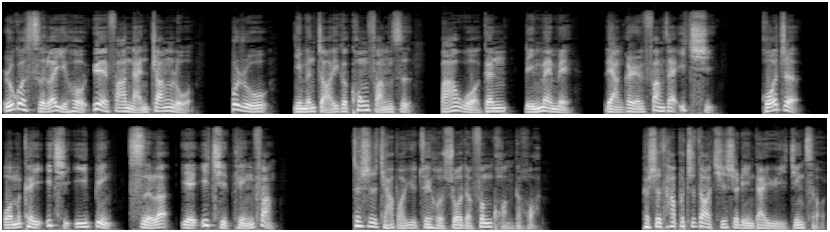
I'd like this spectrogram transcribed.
如果死了以后越发难张罗，不如你们找一个空房子，把我跟林妹妹两个人放在一起。活着我们可以一起医病，死了也一起停放。”这是贾宝玉最后说的疯狂的话，可是他不知道，其实林黛玉已经走了，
